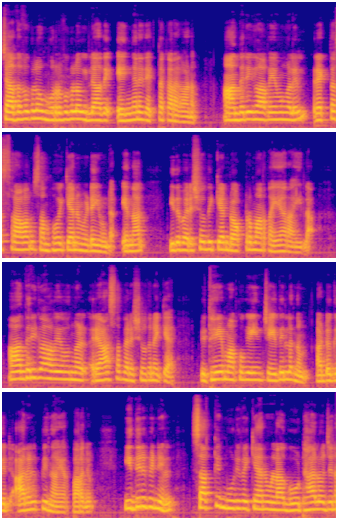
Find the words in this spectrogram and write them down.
ചതവുകളോ മുറിവുകളോ ഇല്ലാതെ എങ്ങനെ രക്തക്കറ കാണും? ആന്തരിക അവയവങ്ങളിൽ രക്തസ്രാവം സംഭവിക്കാനും ഇടയുണ്ട്. എന്നാൽ ഇത് പരിശോധിക്കാൻ ഡോക്ടർമാർ തയ്യാറായില്ല. ആന്തരിക അവയവങ്ങൾ രാസപരിശോധനയ്ക്ക് വിധേയമാക്കുകയും ചെയ്തില്ലെന്നും അഡ്വക്കേറ്റ് അനിൽ പി നായർ പറഞ്ഞു. ഇതിനു പിന്നിൽ സത്യം മൂടിവെക്കാനുള്ള ഗൂഢാലോചന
